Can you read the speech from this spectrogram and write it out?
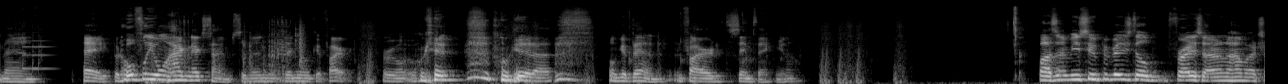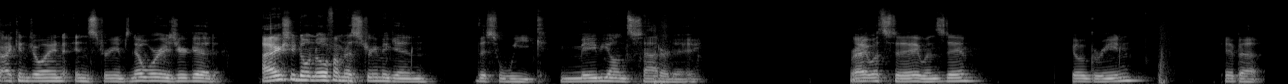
Man. Hey, but hopefully you won't hack next time, so then then you won't get fired. Or won't, we'll get we'll get uh won't get banned and fired. It's the same thing, you know. Boss, I'm gonna be super busy till Friday, so I don't know how much I can join in streams. No worries, you're good. I actually don't know if I'm gonna stream again this week. Maybe on Saturday. Right? What's today? Wednesday? Go green. Okay, bet.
